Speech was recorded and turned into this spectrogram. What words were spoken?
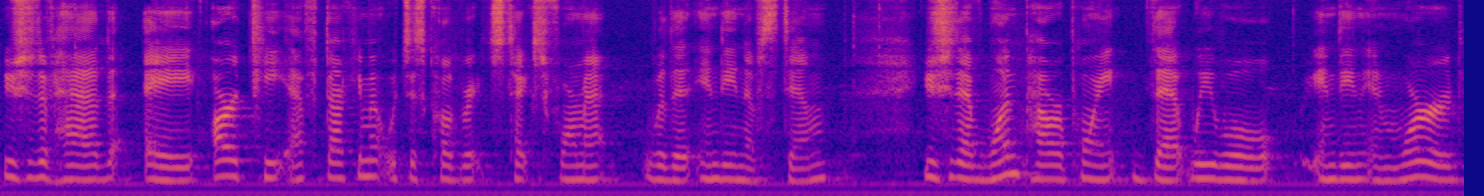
You should have had a RTF document, which is called Rich Text Format with an ending of STEM. You should have one PowerPoint that we will ending in Word,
